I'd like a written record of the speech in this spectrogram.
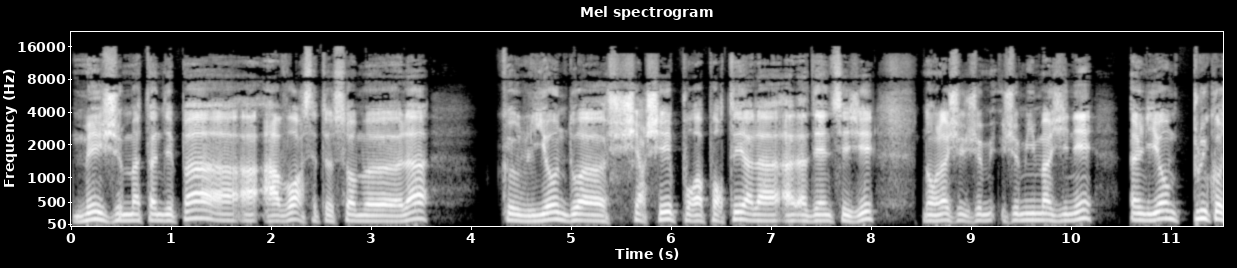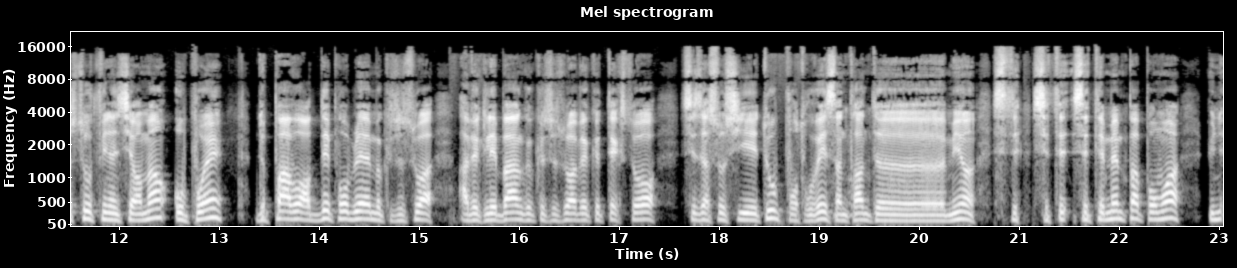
mais je ne m'attendais pas à, avoir cette somme-là que Lyon doit chercher pour apporter à la, à la DNCG. Donc là, je, je, je m'imaginais un Lyon plus costaud financièrement au point de ne pas avoir des problèmes, que ce soit avec les banques, que ce soit avec Textor, ses associés et tout, pour trouver 130 euh, millions. C'était même pas pour moi une,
